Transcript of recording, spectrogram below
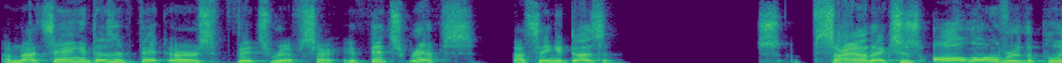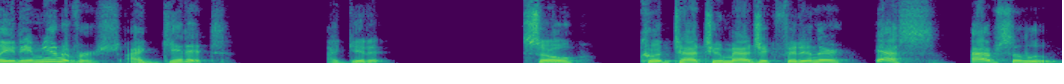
I'm not saying it doesn't fit or fits Rifts. Sorry, it fits Rifts. Not saying it doesn't. Psionics is all over the Palladium universe. I get it. I get it. So, could tattoo magic fit in there? Yes, absolutely.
